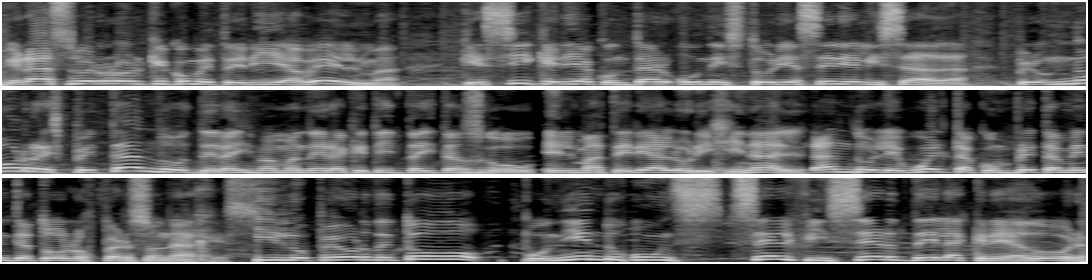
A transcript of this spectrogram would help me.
Graso error que cometería Velma, que sí quería contar una historia serializada, pero no respetando de la misma manera que Teen Titans Go el material original, dándole vuelta completamente a todos los personajes. Y lo peor de todo, poniendo un self-insert de la creadora.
